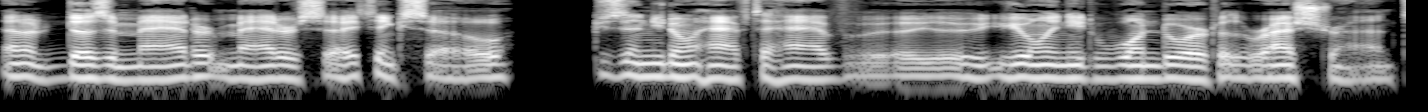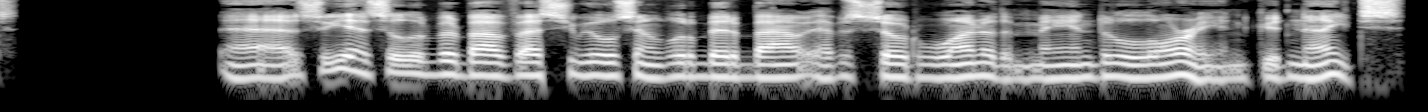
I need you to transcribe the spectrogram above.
I don't know. Does it matter? It matters. I think so. Because then you don't have to have, uh, you only need one door to the restaurant. Uh, so, yeah, it's a little bit about vestibules and a little bit about episode one of The Mandalorian. Good night.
